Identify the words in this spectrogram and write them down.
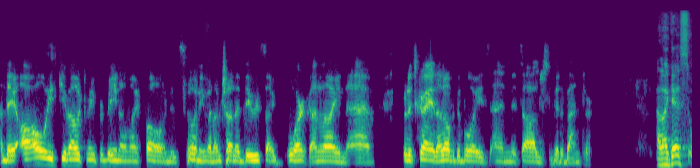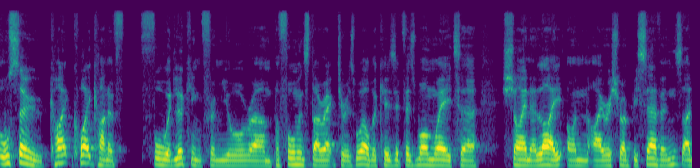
And they always give out to me for being on my phone. It's funny when I'm trying to do like work online. Um, but it's great. I love the boys and it's all just a bit of banter. And I guess also quite quite kind of forward looking from your um, performance director as well, because if there's one way to shine a light on Irish rugby sevens, I,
